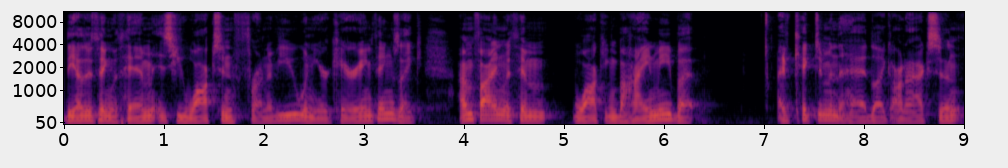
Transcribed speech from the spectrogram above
the other thing with him is he walks in front of you when you're carrying things. Like I'm fine with him walking behind me, but I've kicked him in the head like on accident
